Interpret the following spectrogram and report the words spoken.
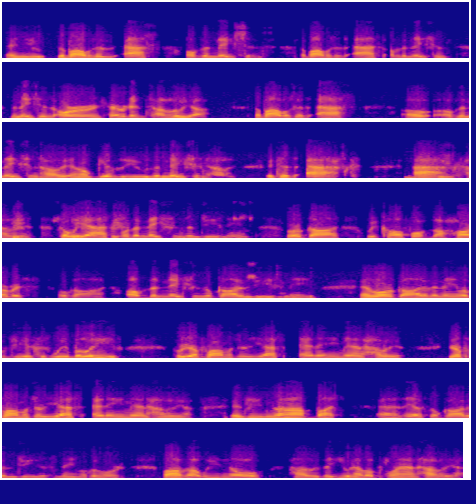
And you, the Bible says, ask of the nations. The Bible says, ask of the nations. The nations are our inheritance. Hallelujah. The Bible says, ask of, of the nations. Hallelujah. And I'll give you the nations. Hallelujah. It says, ask. Ask. Hallelujah. So we ask for the nations in Jesus' name. Lord God, we call forth the harvest, oh God, of the nations, oh God, in Jesus' name. And Lord God, in the name of Jesus, because we believe, for your promises, yes and amen, hallelujah. Your promises yes and amen, hallelujah. In Jesus, not but and if, oh God, in Jesus' name, oh Lord. Father God, we know, hallelujah, that you have a plan, hallelujah.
